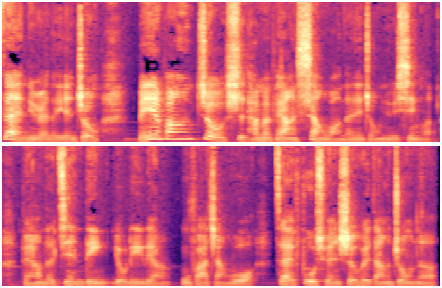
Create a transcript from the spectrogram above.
在女人的眼中，梅艳芳就是他们非常向往的那种女性了，非常的坚定、有力量、无法掌握，在父权社会当中呢，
